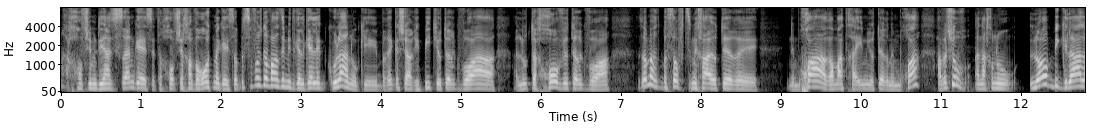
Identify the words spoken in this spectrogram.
החוב שמדינת ישראל מגייסת, החוב שחברות מגייסות, בסופו של דבר זה מתגלגל לכולנו, כי ברגע שהריבית יותר גבוהה, עלות החוב יותר גבוהה, זאת אומרת בסוף צמיחה יותר אה, נמוכה, רמת חיים יותר נמוכה, אבל שוב, אנחנו לא בגלל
